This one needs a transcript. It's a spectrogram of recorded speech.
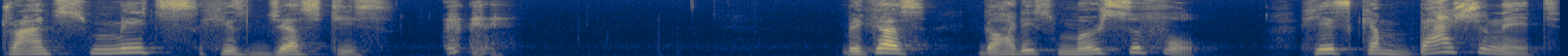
transmits His justice. because God is merciful, He is compassionate.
